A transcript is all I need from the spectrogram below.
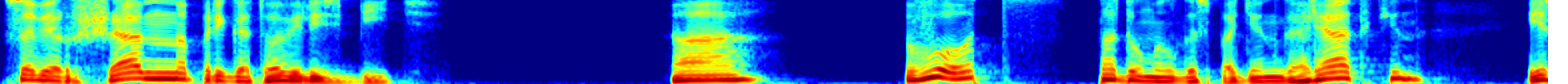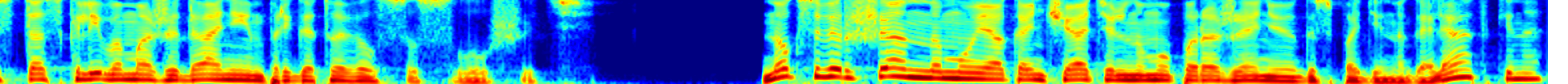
совершенно приготовились бить. «А, вот», — подумал господин Галяткин, и с тоскливым ожиданием приготовился слушать. Но к совершенному и окончательному поражению господина Галяткина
